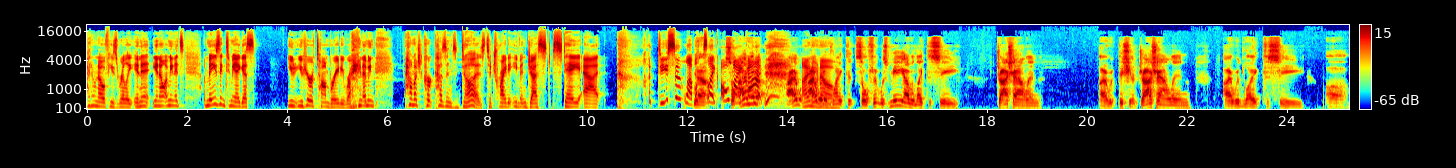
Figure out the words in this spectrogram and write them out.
I don't know if he's really in it, you know? I mean, it's amazing to me, I guess you you hear of Tom Brady, right? I mean, how much Kirk Cousins does to try to even just stay at a decent level. Yeah. It's like, oh So my I god. would've- I, I I, would know. have liked it. So if it was me, I would like to see Josh Allen. I would this year. Josh Allen. I would like to see um,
